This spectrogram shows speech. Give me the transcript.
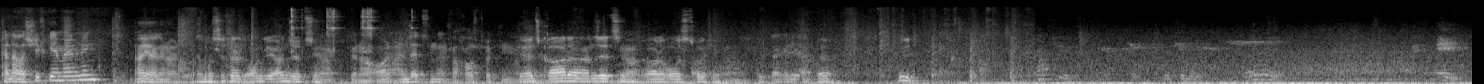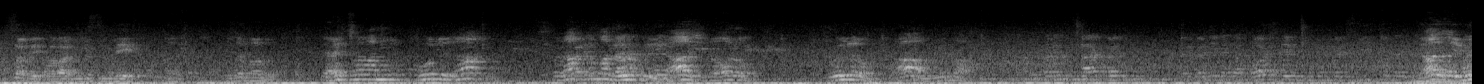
Kann da was schief gehen beim Ding? Ah ja, genau. Da musst du das halt ordentlich ansetzen. Ja, genau. Ansetzen, einfach rausdrücken. Ganz gerade ansetzen, Ja. gerade rausdrücken. Gut, danke dir. Gut. Ey, du bist im Weg. Ja, jetzt haben wir eine gute Sache. Sag immer wirklich, ja, ist in Ordnung. Entschuldigung, ja, immer. Ja, das ist gut,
